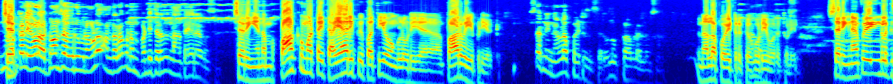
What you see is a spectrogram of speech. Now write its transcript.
மக்கள் எவ்வளோ அட்வான்ஸாக விரும்புகிறாங்களோ அந்த அளவுக்கு நம்ம பண்ணி தரது நாங்கள் தயாராகும் சார் சரிங்க. இந்த பாக்கு மட்டை தயாரிப்பு பற்றி உங்களுடைய பார்வை எப்படி இருக்கு? சார் நீ நல்லா போயிட்டு இருக்கு சார் ஒன்றும் ப்ராப்ளம் இல்லை சார் நல்லா போயிட்டு இருக்கக்கூடிய ஒரு தொழில். சரிங்கண்ணா இப்போ எங்களுக்கு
